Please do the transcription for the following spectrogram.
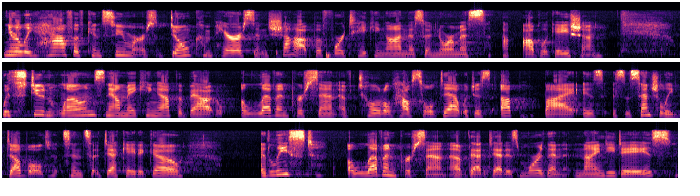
nearly half of consumers don't comparison shop before taking on this enormous uh, obligation. With student loans now making up about 11% of total household debt, which is up by, is, is essentially doubled since a decade ago, at least 11% of that debt is more than 90 days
